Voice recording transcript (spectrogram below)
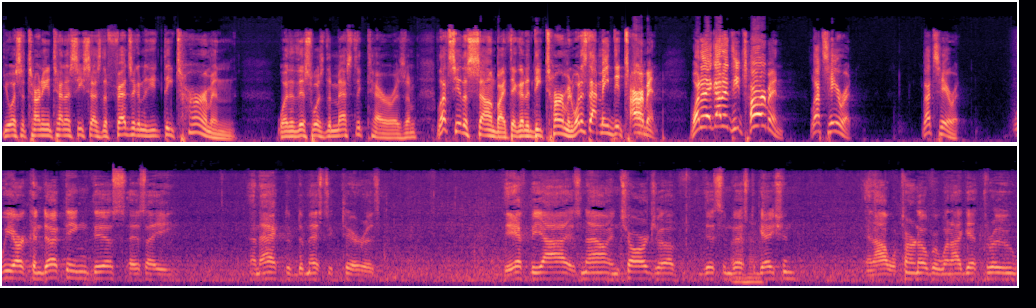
U.S. Attorney in Tennessee says the feds are going to de- determine whether this was domestic terrorism. Let's hear the soundbite. They're going to determine. What does that mean, determine? What are they going to determine? Let's hear it. Let's hear it. We are conducting this as a an act of domestic terrorism. The FBI is now in charge of this investigation, and I will turn over when I get through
